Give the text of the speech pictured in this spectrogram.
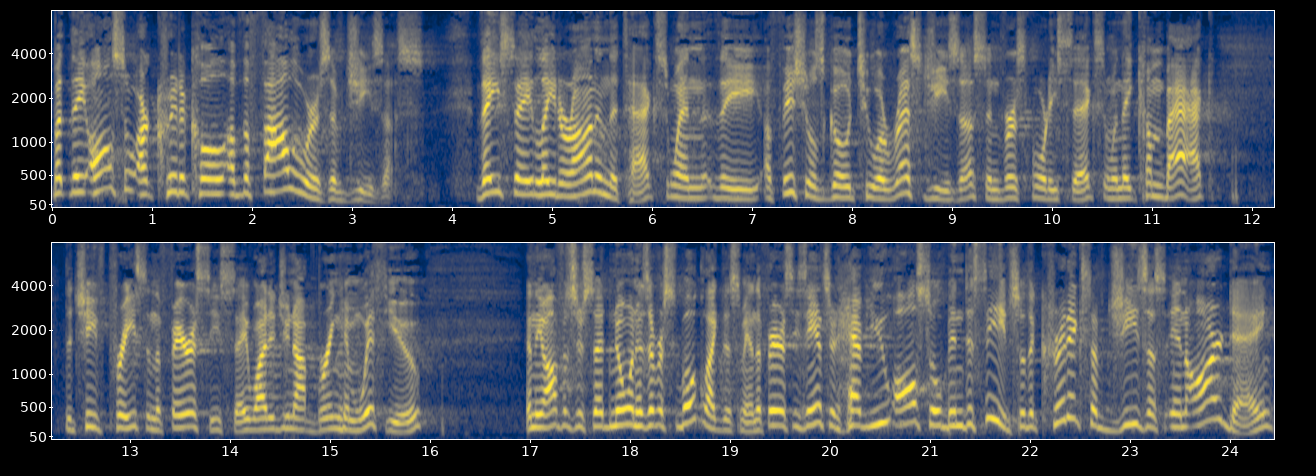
But they also are critical of the followers of Jesus. They say later on in the text, when the officials go to arrest Jesus in verse 46, and when they come back, the chief priests and the Pharisees say, Why did you not bring him with you? And the officer said, No one has ever spoke like this man. The Pharisees answered, Have you also been deceived? So the critics of Jesus in our day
